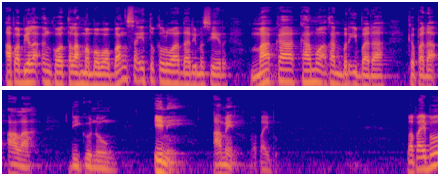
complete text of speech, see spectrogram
apabila engkau telah membawa bangsa itu keluar dari Mesir, maka kamu akan beribadah kepada Allah di gunung ini. Amin, Bapak Ibu. Bapak Ibu,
